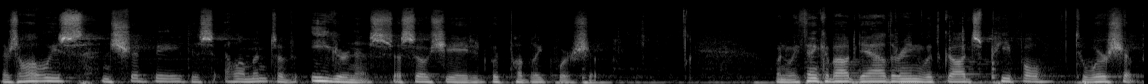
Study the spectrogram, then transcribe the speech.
There's always and should be this element of eagerness associated with public worship. When we think about gathering with God's people to worship,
